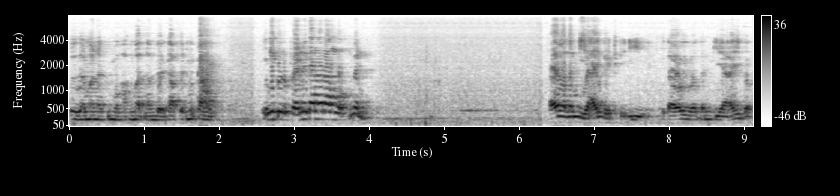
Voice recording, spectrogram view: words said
atau zaman Nabi Muhammad ngambil kafir Mekah. Ini korbannya kan orang mukmin. Saya wonten kiai BDI, kita tahu wonten kiai kok.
